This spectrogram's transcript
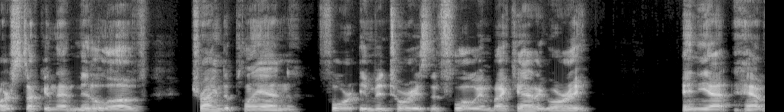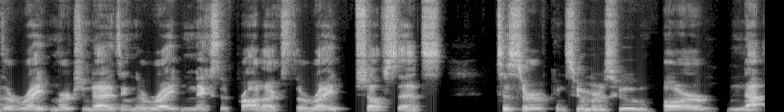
are stuck in that middle of trying to plan for inventories that flow in by category and yet have the right merchandising, the right mix of products, the right shelf sets to serve consumers who are not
